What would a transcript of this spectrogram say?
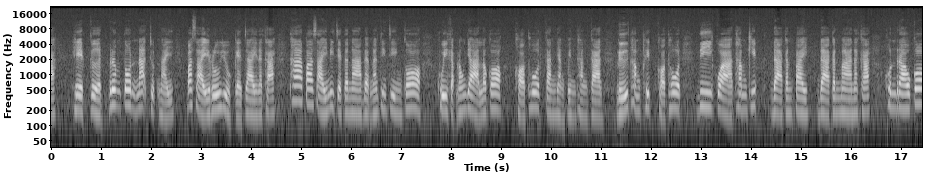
ะ เหตุเกิดเริ่มต้นณจุดไหนป้าใสรู้อยู่แก่ใจนะคะ ถ้าป้าใสมีเจตนาแบบนั้นจริง ๆ ก็คุยกับน้องหยาดแล้วก็ขอโทษกันอย่างเป็นทางการ หรือทำคลิปขอโทษ ดีกว่าทำคลิปด่ากันไป ด่ากันมานะคะ คนเราก็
